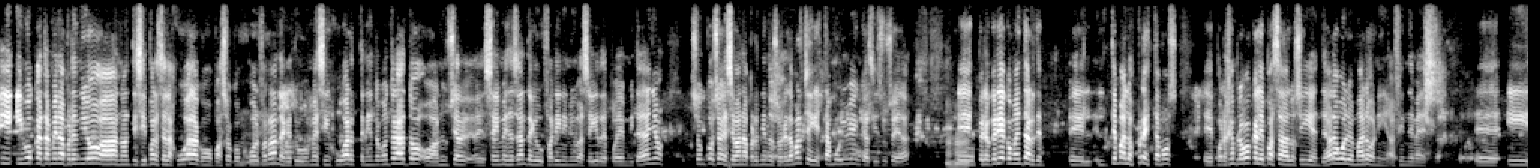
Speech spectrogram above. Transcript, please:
Y, Boca también aprendió a no anticiparse la jugada, como pasó con Paul Fernández, que tuvo un mes sin jugar teniendo contrato, o anunciar eh, seis meses antes que Buffarini no iba a seguir después de mitad de año. Son cosas que se van aprendiendo sobre la marcha y está muy bien que así suceda. pero quería comentarte, el, tema de los préstamos, por ejemplo, a Boca le pasa lo siguiente, ahora vuelve Maroni a fin de mes. Eh, y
